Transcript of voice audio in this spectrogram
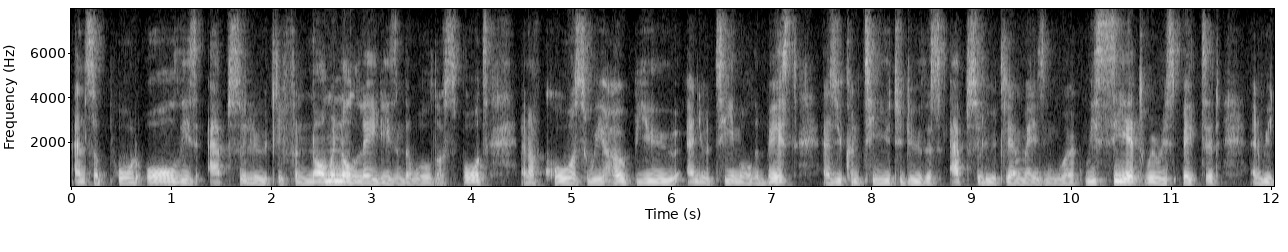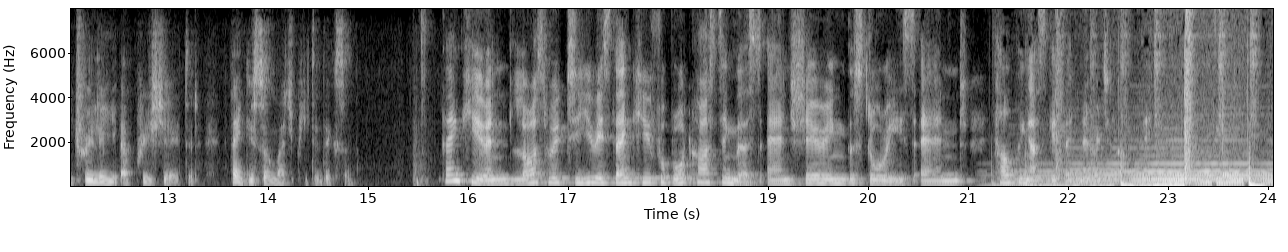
and support all these absolutely phenomenal ladies in the world of sports. And of course, we hope you and your team all the best as you continue to do this absolutely amazing work. We see it, we respect it, and we truly appreciate it. Thank you so much, Peter Dixon. Thank you. And last word to you is thank you for broadcasting this and sharing the stories and helping us get that narrative out there.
